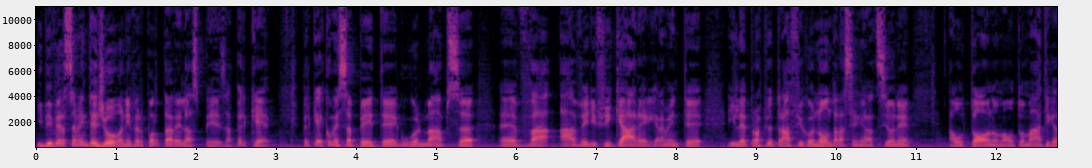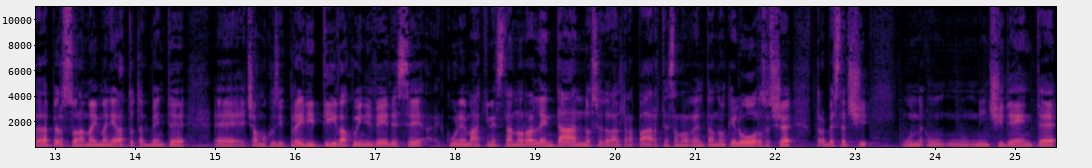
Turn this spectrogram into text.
i diversamente giovani per portare la spesa. Perché? Perché come sapete Google Maps eh, va a verificare chiaramente il proprio traffico non dalla segnalazione autonoma, automatica della persona, ma in maniera totalmente, eh, diciamo così, predittiva, quindi vede se alcune macchine stanno rallentando, se dall'altra parte stanno rallentando anche loro, se c'è, potrebbe esserci un, un, incidente,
